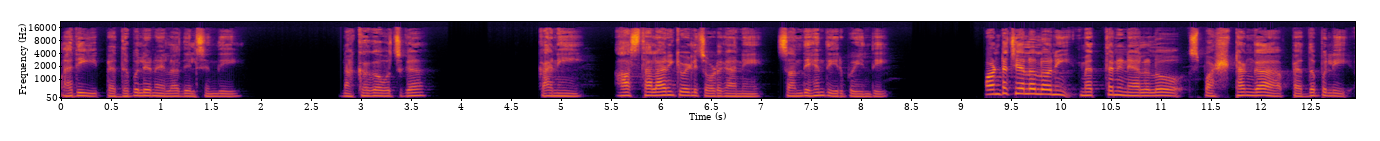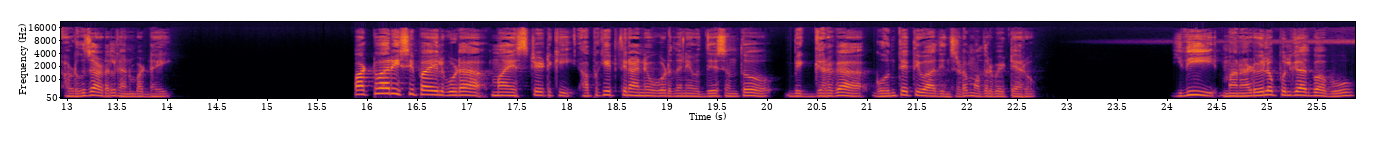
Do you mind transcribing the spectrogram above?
అది పెద్ద పులిని ఎలా తెలిసింది? నక్క కావచ్చుగా కానీ ఆ స్థలానికి వెళ్ళి చూడగానే సందేహం తీరిపోయింది. పంట చేలలోని మెత్తని నేలలో స్పష్టంగా పెద్ద పులి అడుగుజాడలు కనబడ్డాయి. పట్వారీ సిపాయిలు కూడా మా ఎస్టేట్కి అపకీర్తి రానివ్వకూడదనే ఉద్దేశంతో బిగ్గరగా గొంతెత్తి వాదించడం మొదలుపెట్టారు. ఇది మన అడవిలో పులి కాదు బాబు.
